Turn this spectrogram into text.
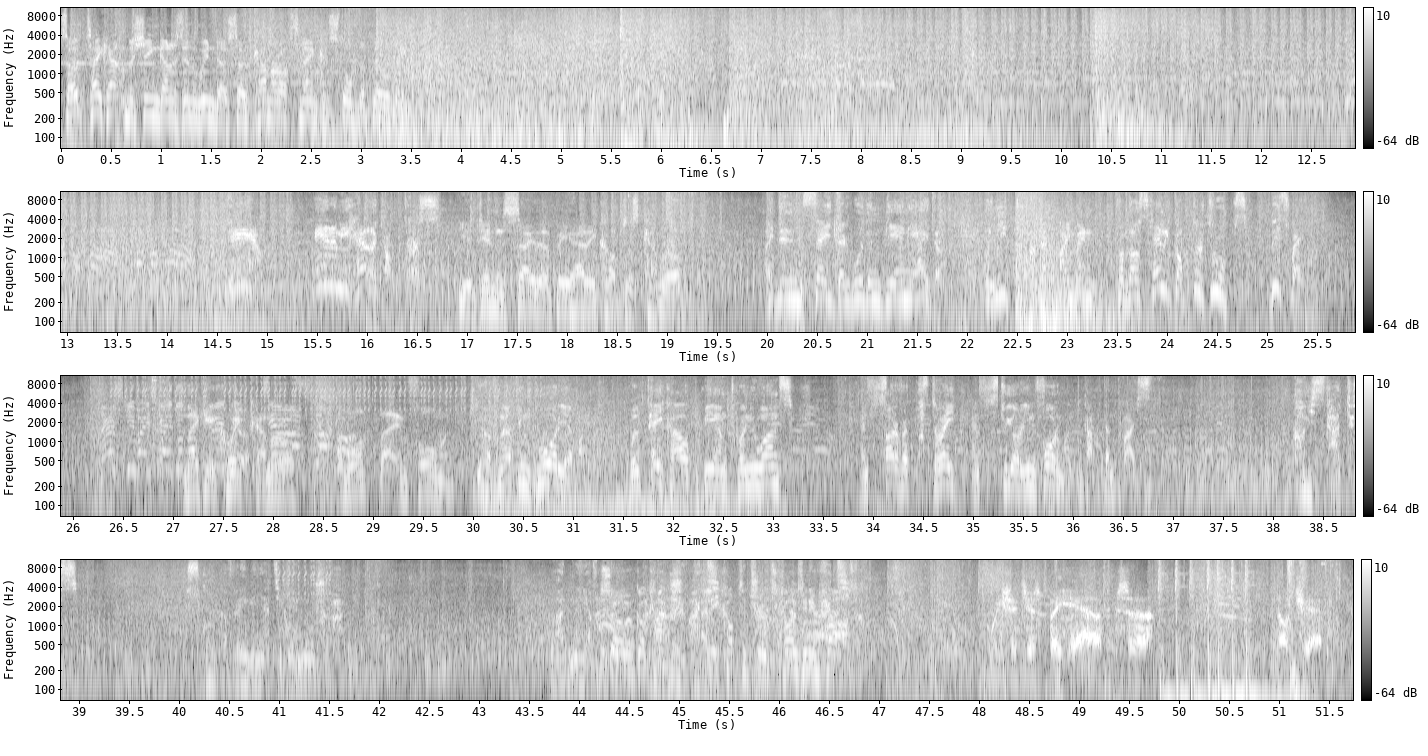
So, take out the machine gunners in the window so Kamarov's men can storm the building. helicopters! You didn't say there'd be helicopters, Kamarov. I didn't say there wouldn't be any either. We need to protect my men from those helicopter troops. This way. Make it quick, Kamarov. I want that informant. You have nothing to worry about. We'll take out BM-21s and serve a straight and to your informant, Captain Price. Какой статус? Сколько времени тебе нужно? So we've got company. Helicopter troops closing in fast. We should just beat it out of him, sir. Not yet.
